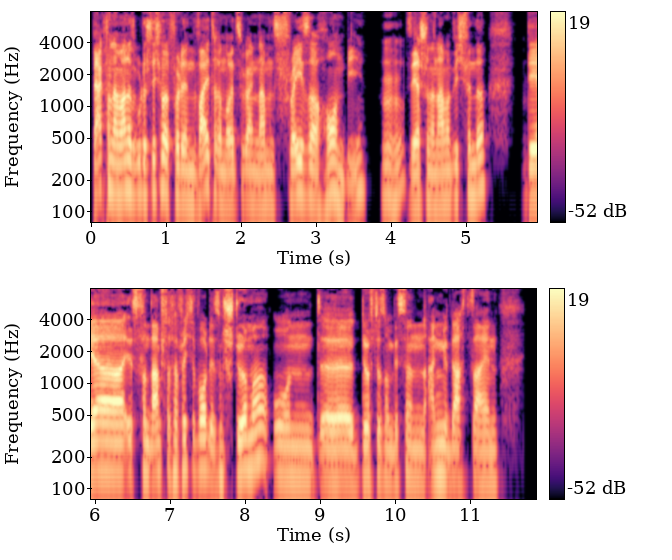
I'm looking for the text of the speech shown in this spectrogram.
Berg von einem Mann ist ein gutes Stichwort für den weiteren Neuzugang namens Fraser Hornby. Mhm. Sehr schöner Name, wie ich finde. Der ist von Darmstadt verpflichtet worden, ist ein Stürmer und äh, dürfte so ein bisschen angedacht sein,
